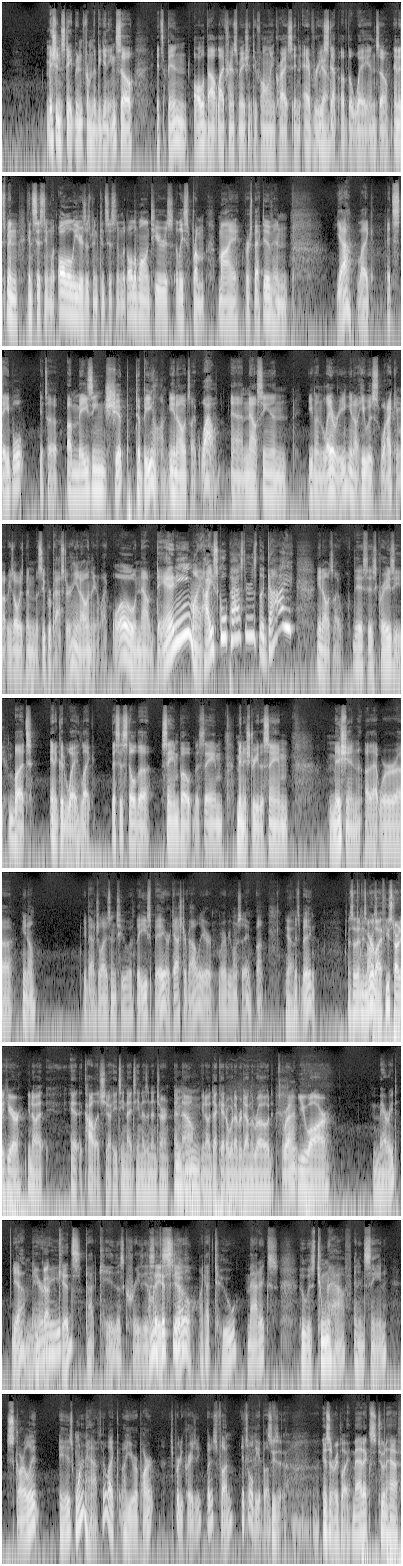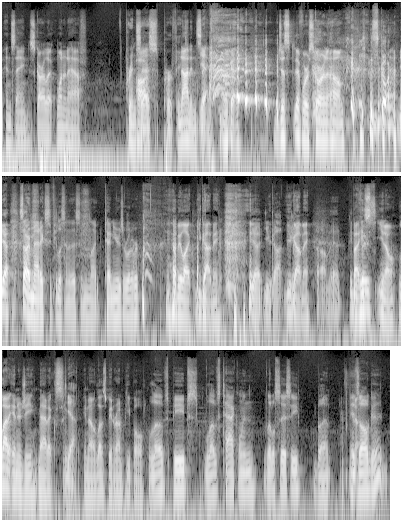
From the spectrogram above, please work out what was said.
mission statement from the beginning, so it's been all about life transformation through following Christ in every Yeah. step of the way. And so, and it's been consistent with all the leaders, it's been consistent with all the volunteers, at least from my perspective. And yeah, like it's stable. It's a amazing ship to be on. You know, it's like, wow. And now seeing even Larry, you know, he was when I came up, he's always been the super pastor, you know, and then you're like, whoa, now Danny, my high school pastor, is the guy. You know, it's like this is crazy, but in a good way. Like this is still the same boat, the same ministry, the same mission uh, that we're, uh, you know, evangelizing to the East Bay or Castro Valley or wherever you want to say. But yeah. it's big. And so then It's in your awesome. life, you started here, you know, at, at college, you know, 18, 19 as an intern. And now, you know, a decade or whatever down the road, Mm-hmm. Right. you are married. Yeah, You've married. got kids. Got kids. That's crazy. How many kids do you have? still. I got two. Maddox, who is two and a half and insane. Scarlett is one and a half. They're like a year apart. It's pretty crazy, but it's fun. It's all the above. So a, instant replay. Maddox, two and a half, insane. Scarlet, one and a half. Princess, Pause. perfect. Not insane. Yeah. okay. Just if we're scoring at home, Score. yeah. Sorry, Maddox, if you listen to this in like ten years or whatever. he'll be like, "You got me. yeah, you got me. You got me." Oh man. But he's, you know, a lot of energy. Maddox. Yeah. You know, loves being around people. loves peeps, loves tackling little sissy, but it's Yeah. all good.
